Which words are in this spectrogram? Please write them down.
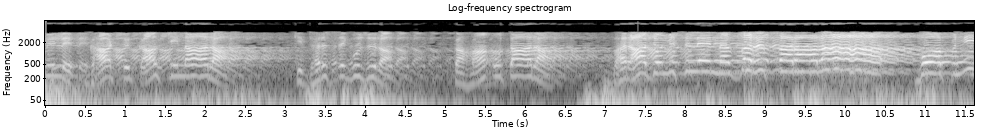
ملے گھاٹ کا کنارا کدھر سے گزرا؟ کہاں اتارا؟ بھرا جو مسلے نظر سرارا وہ اپنی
